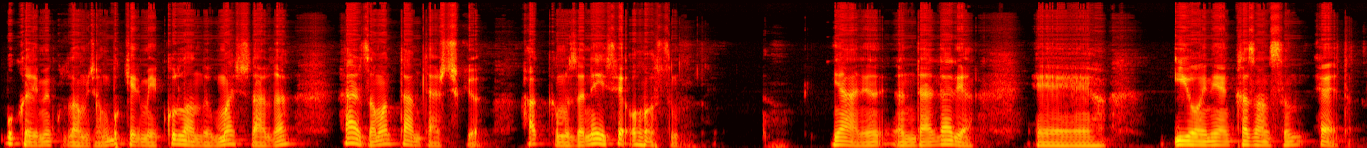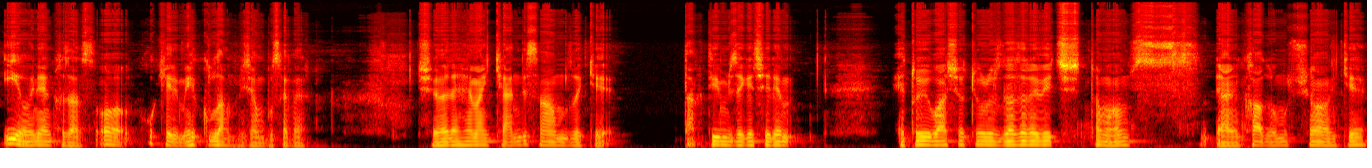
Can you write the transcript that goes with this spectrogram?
Bu kelimeyi kullanmayacağım. Bu kelimeyi kullandığım maçlarda her zaman tam ters çıkıyor. Hakkımızda neyse o olsun. Yani hani derler ya eee, iyi oynayan kazansın. Evet iyi oynayan kazansın. O, o kelimeyi kullanmayacağım bu sefer. Şöyle hemen kendi sahamızdaki taktiğimize geçelim. Eto'yu başlatıyoruz. Lazarevic tamam. Yani kadromuz şu anki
